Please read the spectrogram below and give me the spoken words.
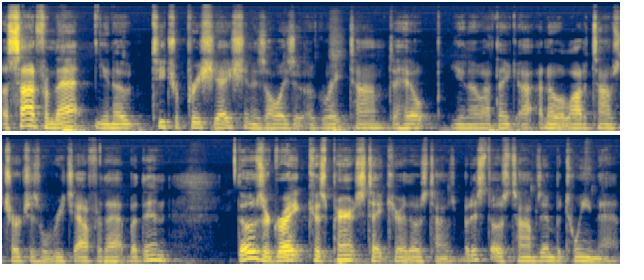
aside from that, you know, teacher appreciation is always a, a great time to help. You know, I think I, I, know a lot of times churches will reach out for that, but then those are great because parents take care of those times. But it's those times in between that,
